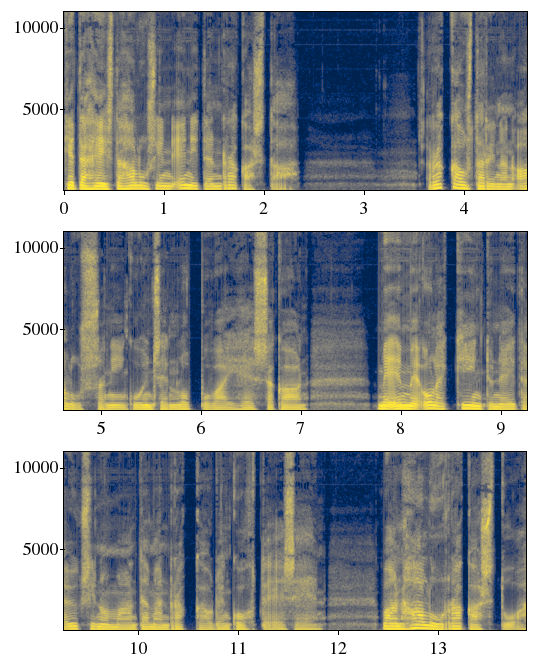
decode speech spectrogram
ketä heistä halusin eniten rakastaa. Rakkaustarinan alussa niin kuin sen loppuvaiheessakaan, me emme ole kiintyneitä yksinomaan tämän rakkauden kohteeseen, vaan halu rakastua,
